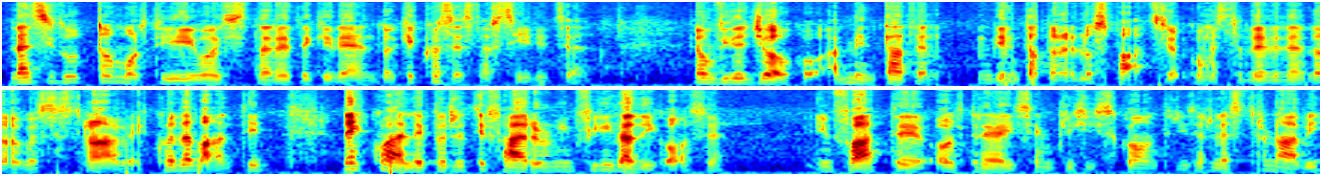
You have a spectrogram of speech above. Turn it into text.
Innanzitutto molti di voi si starete chiedendo che cos'è Star Citizen? È un videogioco ambientato, nello spazio, come state vedendo da questa astronave qua davanti, nel quale potrete fare un'infinità di cose Infatti, oltre ai semplici scontri tra le astronavi,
